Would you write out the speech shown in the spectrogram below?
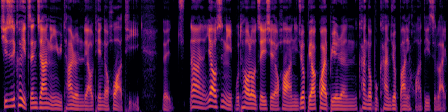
其实可以增加你与他人聊天的话题。对，那要是你不透露这一些的话，你就不要怪别人看都不看就把你划 dislike。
